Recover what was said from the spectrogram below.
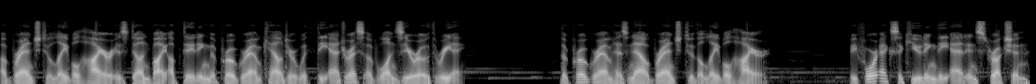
a branch to label higher is done by updating the program counter with the address of 103A. The program has now branched to the label higher. Before executing the add instruction,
